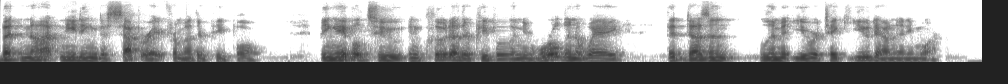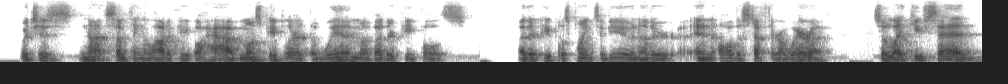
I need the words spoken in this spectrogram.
but not needing to separate from other people being able to include other people in your world in a way that doesn't limit you or take you down anymore which is not something a lot of people have. Most people are at the whim of other people's other people's points of view and other and all the stuff they're aware of. So like you said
